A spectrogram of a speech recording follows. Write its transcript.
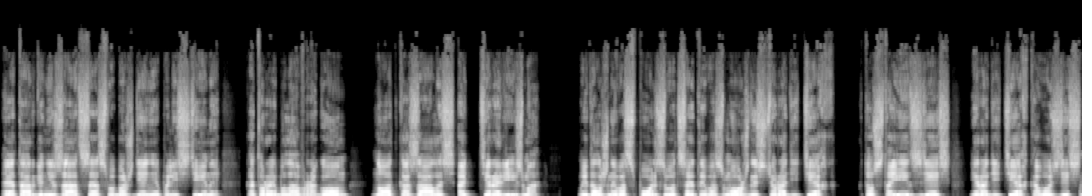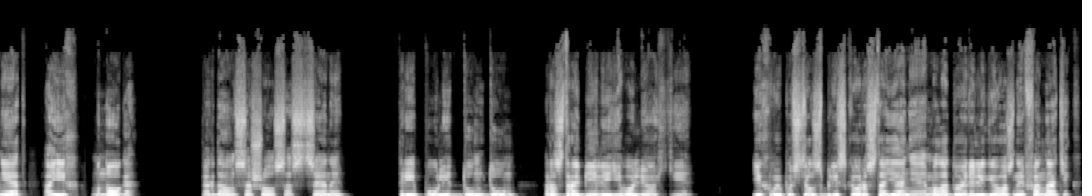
«Это Организация освобождения Палестины, которая была врагом, но отказалась от терроризма. Мы должны воспользоваться этой возможностью ради тех, кто стоит здесь, и ради тех, кого здесь нет, а их много». Когда он сошел со сцены, три пули «Дум-Дум» раздробили его легкие. Их выпустил с близкого расстояния молодой религиозный фанатик,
